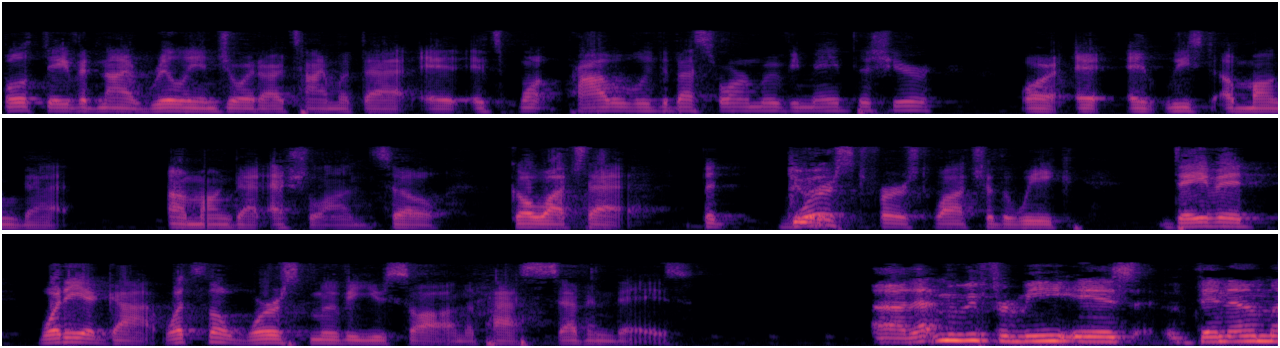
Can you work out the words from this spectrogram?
both David and I really enjoyed our time with that. It, it's one, probably the best horror movie made this year, or at, at least among that, among that echelon. So go watch that. But Do it. worst first watch of the week, David. What do you got? What's the worst movie you saw in the past seven days? Uh, that movie for me is Venom:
